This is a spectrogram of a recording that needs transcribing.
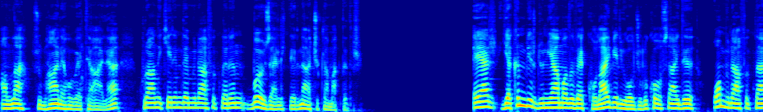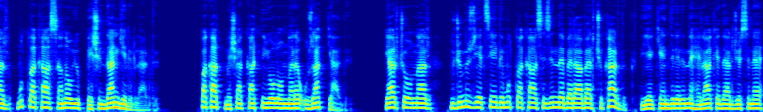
Allah subhanehu ve Teala Kur'an-ı Kerim'de münafıkların bu özelliklerini açıklamaktadır. Eğer yakın bir dünya malı ve kolay bir yolculuk olsaydı, o münafıklar mutlaka sana uyup peşinden gelirlerdi. Fakat meşakkatli yol onlara uzak geldi. Gerçi onlar gücümüz yetseydi mutlaka sizinle beraber çıkardık diye kendilerini helak edercesine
